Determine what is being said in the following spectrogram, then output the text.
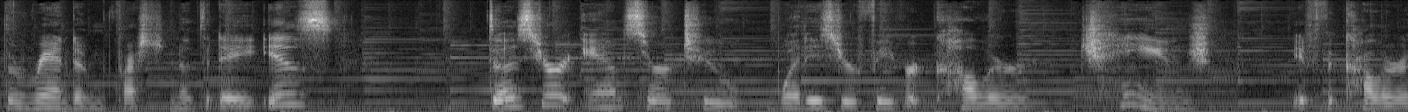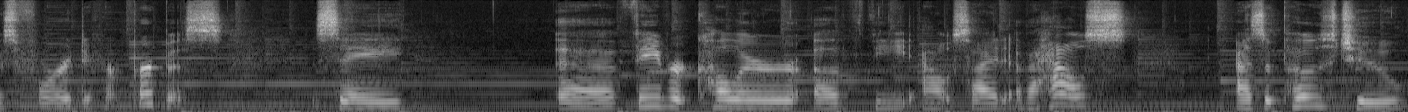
The random question of the day is Does your answer to what is your favorite color change if the color is for a different purpose? Say, a favorite color of the outside of a house, as opposed to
